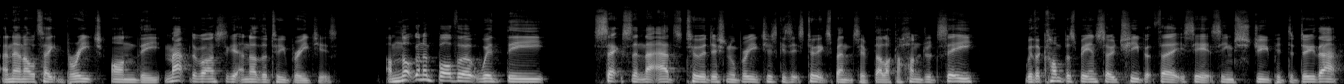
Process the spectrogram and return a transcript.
And then I'll take breach on the map device to get another two breaches. I'm not going to bother with the sextant that adds two additional breaches because it's too expensive. They're like 100C. With a compass being so cheap at 30C, it seems stupid to do that.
